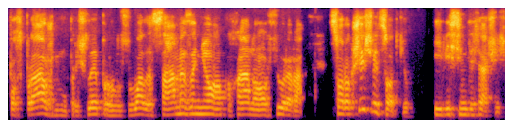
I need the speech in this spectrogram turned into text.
по-справжньому прийшли, проголосували саме за нього, коханого фюрера 46% і 86%.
